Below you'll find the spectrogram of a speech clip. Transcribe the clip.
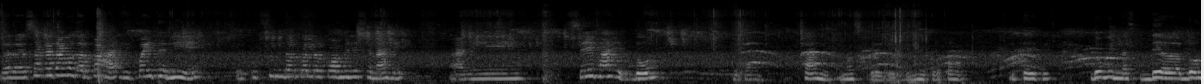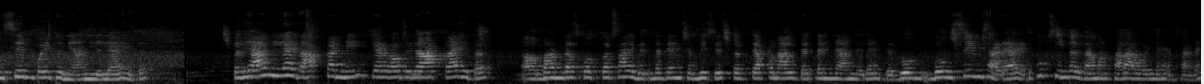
तर सगळ्यात अगोदर पहा ही पैठणी आहे. तर खूप सुंदर कलर कॉम्बिनेशन आहे. आणि सेम आहेत दोन. पहा, छान मस्त आहे एकदम. पहा इथे इथे. दोघींना दे- दोन सेम पैठणी आणलेल्या आहेत. तर ह्या आणलेल्या आहेत अक्कांनी केळगावच्या ज्या अक्का आहेत भानदास कोतकर साहेब आहेत ना त्यांच्या मिसेस तर त्या पण आल्या त्यांनी आणलेल्या आहेत. दोन दोन सेम साड्या आहेत. खूप सुंदर आहेत आम्हाला फार आवडल्या ह्या साड्या.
